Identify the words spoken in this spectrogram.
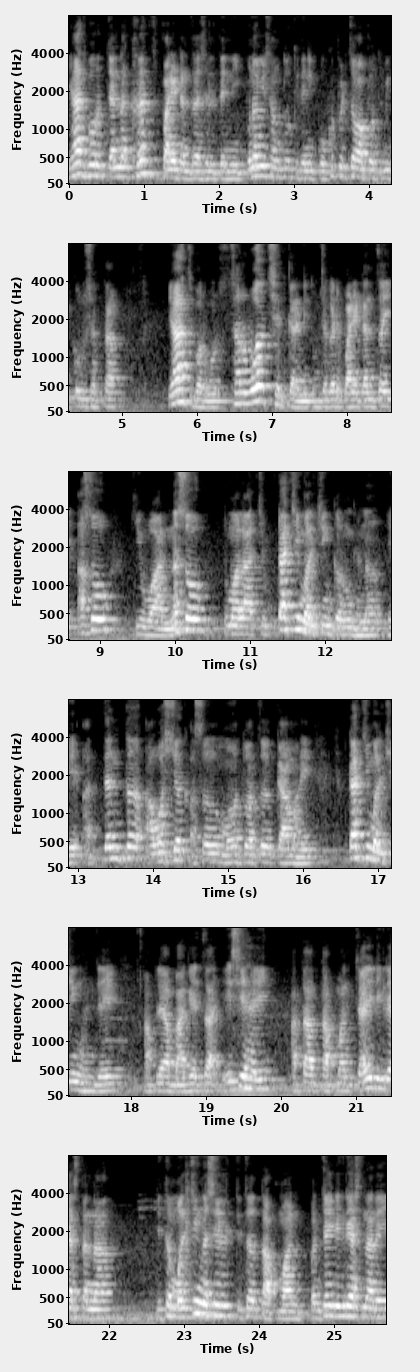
याचबरोबर त्यांना खरंच पाणी टंचाई असेल त्यांनी पुन्हा मी सांगतो की त्यांनी कोकोपीटचा वापर तुम्ही करू शकता. याचबरोबर सर्वच शेतकऱ्यांनी तुमच्याकडे पाणी टंचाई असो किंवा नसो तुम्हाला चिपटाची मल्चिंग करून घेणं हे अत्यंत आवश्यक असं महत्त्वाचं काम आहे. चिपटाची मल्चिंग म्हणजे आपल्या बागेचा ए सी आहे. आता तापमान चाळीस डिग्री असताना जिथं मल्चिंग नसेल तिथं तापमान पंचेचाळीस डिग्री असणार आहे.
